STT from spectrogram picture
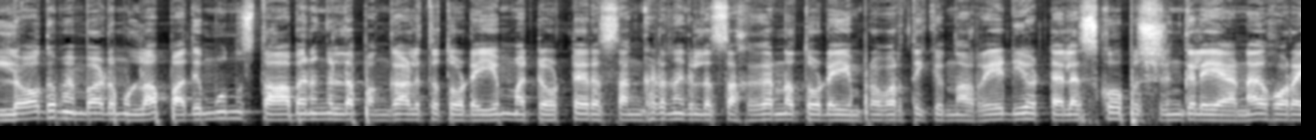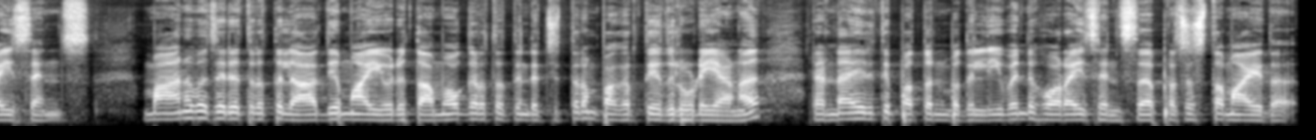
ലോകമെമ്പാടുമുള്ള പതിമൂന്ന് സ്ഥാപനങ്ങളുടെ പങ്കാളിത്തത്തോടെയും മറ്റൊട്ടേറെ സംഘടനകളുടെ സഹകരണത്തോടെയും പ്രവർത്തിക്കുന്ന റേഡിയോ ടെലസ്കോപ്പ് ശൃംഖലയാണ് ഹൊറൈസൻസ് മാനവചരിത്രത്തിൽ ആദ്യമായി ഒരു തമോഗർത്തത്തിന്റെ ചിത്രം പകർത്തിയതിലൂടെയാണ് രണ്ടായിരത്തി പത്തൊൻപതിൽ ഇവന്റ് ഹൊറൈസൻസ് പ്രശസ്തമായത്.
